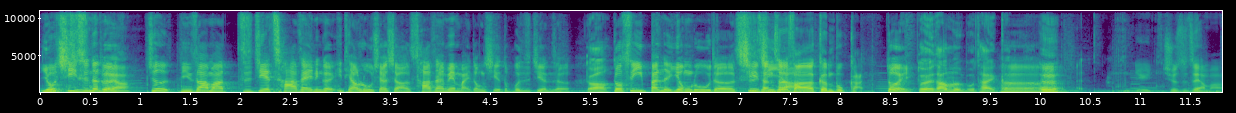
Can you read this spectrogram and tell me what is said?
尤其是那个，就是你知道吗？直接插在那个一条路小小的，插在那边买东西的都不是计程车，对啊，都是一般的用路的啊程车反而更不敢，对，对他们不太敢啊。呃，因为就是这样嘛。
